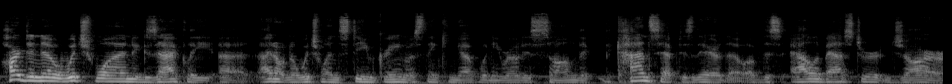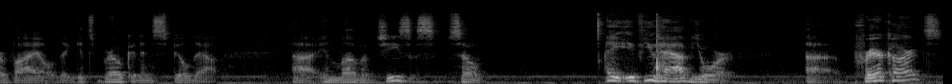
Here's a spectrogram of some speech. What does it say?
hard to know which one exactly. Uh, I don't know which one Steve Green was thinking of when he wrote his song. The, the concept is there, though, of this alabaster jar or vial that gets broken and spilled out uh, in love of Jesus. So, hey, if you have your uh, prayer cards,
